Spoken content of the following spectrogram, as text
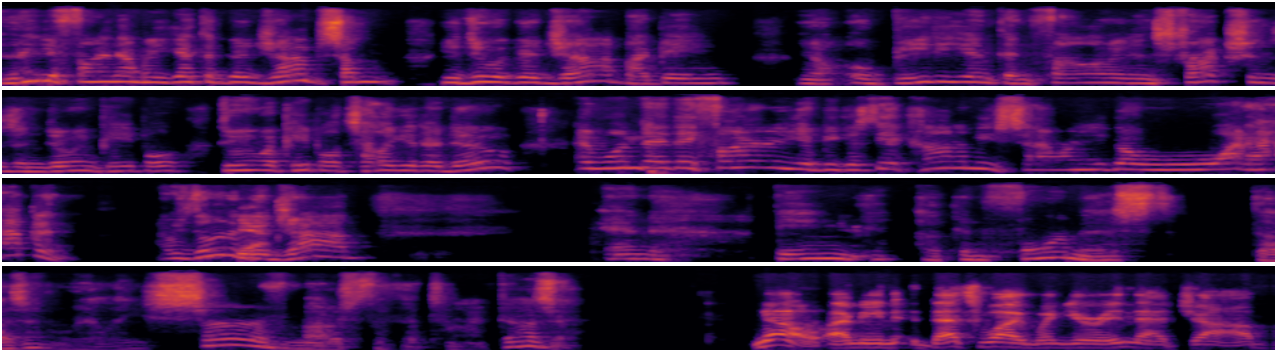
and then you find out when you get the good job, some you do a good job by being, you know, obedient and following instructions and doing people doing what people tell you to do. And one day they fire you because the economy's sour, and you go, "What happened? I was doing a yeah. good job." And being a conformist doesn't really serve most of the time, does it? No, I mean that's why when you're in that job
